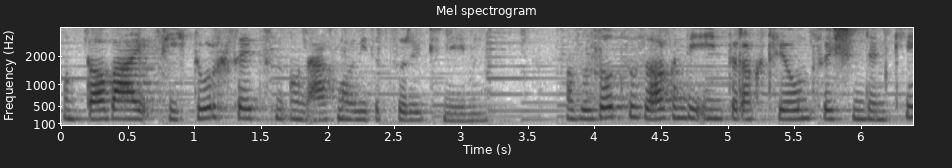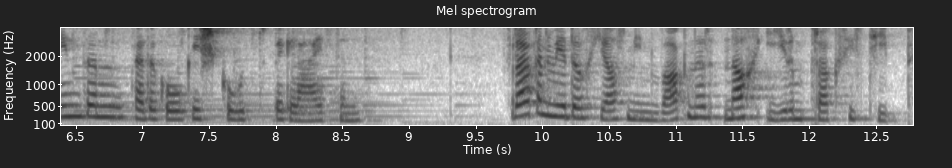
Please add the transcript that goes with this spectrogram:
und dabei sich durchsetzen und auch mal wieder zurücknehmen. Also sozusagen die Interaktion zwischen den Kindern pädagogisch gut begleiten. Fragen wir doch Jasmin Wagner nach ihrem Praxistipp.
